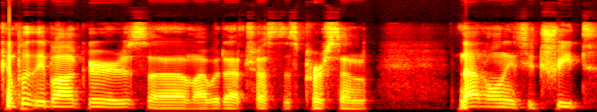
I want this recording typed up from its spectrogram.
Completely bonkers. Um, i would not trust this person not only to treat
